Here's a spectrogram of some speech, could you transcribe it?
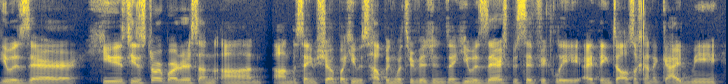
he was there. He was, he's a storyboard artist on, on on the same show, but he was helping with revisions, and he was there specifically, I think, to also kind of guide me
